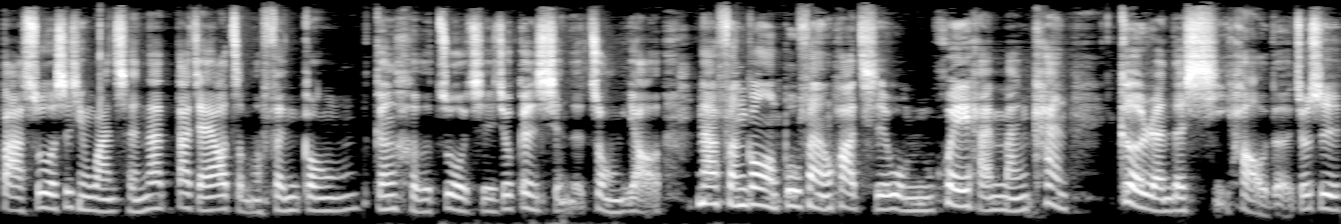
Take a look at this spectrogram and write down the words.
把所有事情完成，那大家要怎么分工跟合作，其实就更显得重要。那分工的部分的话，其实我们会还蛮看个人的喜好的，就是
